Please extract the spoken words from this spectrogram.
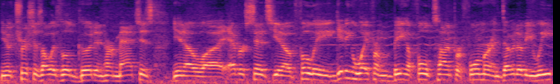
You know, Trish has always looked good in her matches, you know, uh, ever since, you know, fully getting away from being a full-time performer in WWE,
